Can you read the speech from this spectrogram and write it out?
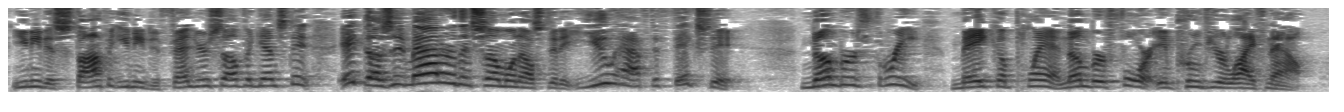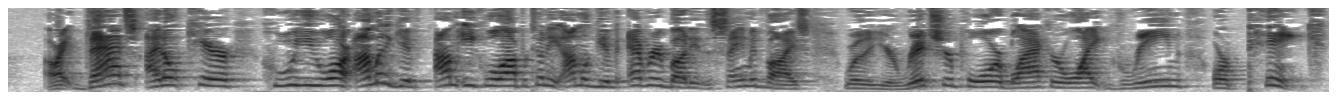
You need to stop it. You need to defend yourself against it. It doesn't matter that someone else did it. You have to fix it. Number three, make a plan. Number four, improve your life now. All right. That's, I don't care who you are. I'm going to give, I'm equal opportunity. I'm going to give everybody the same advice, whether you're rich or poor, black or white, green or pink.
